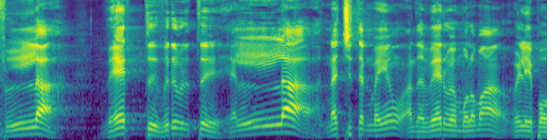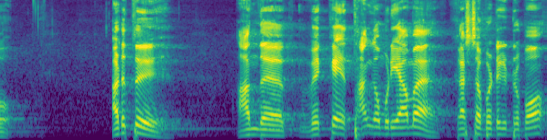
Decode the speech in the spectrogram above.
ஃபுல்லாக வேர்த்து விறுவிறுத்து எல்லா நச்சுத்தன்மையும் அந்த வேர்வை மூலமாக வெளியே போகும். அடுத்து அந்த வெக்கையை தாங்க முடியாமல் கஷ்டப்பட்டுக்கிட்டு இருப்போம்.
